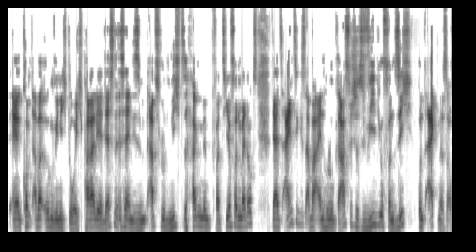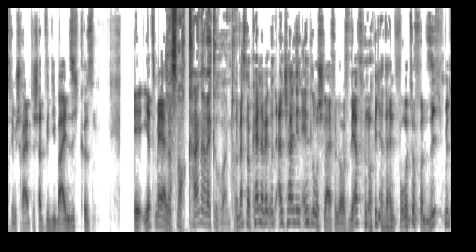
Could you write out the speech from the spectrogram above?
Er kommt aber irgendwie nicht durch. Parallel dessen ist er in diesem absolut nichtssagenden Quartier von Maddox, der als einziges aber ein holographisches Video von sich und Agnes auf dem Schreibtisch hat, wie die beiden sich küssen. Äh, Jetzt mal ehrlich. Das noch keiner weggeräumt hat. Was noch keiner weg und anscheinend in Endlosschleife läuft. Wer von euch hat ein Foto von sich mit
